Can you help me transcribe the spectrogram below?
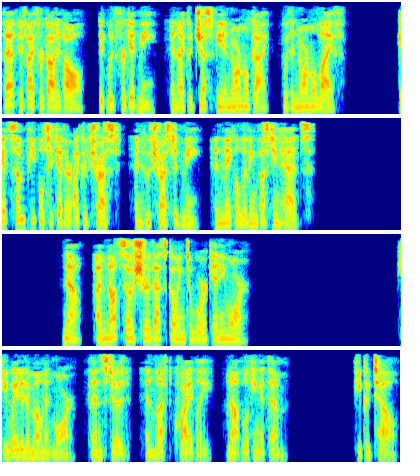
That if I forgot it all, it would forget me, and I could just be a normal guy, with a normal life. Get some people together I could trust, and who trusted me, and make a living busting heads. Now, I'm not so sure that's going to work anymore. He waited a moment more, then stood, and left quietly, not looking at them. He could tell,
